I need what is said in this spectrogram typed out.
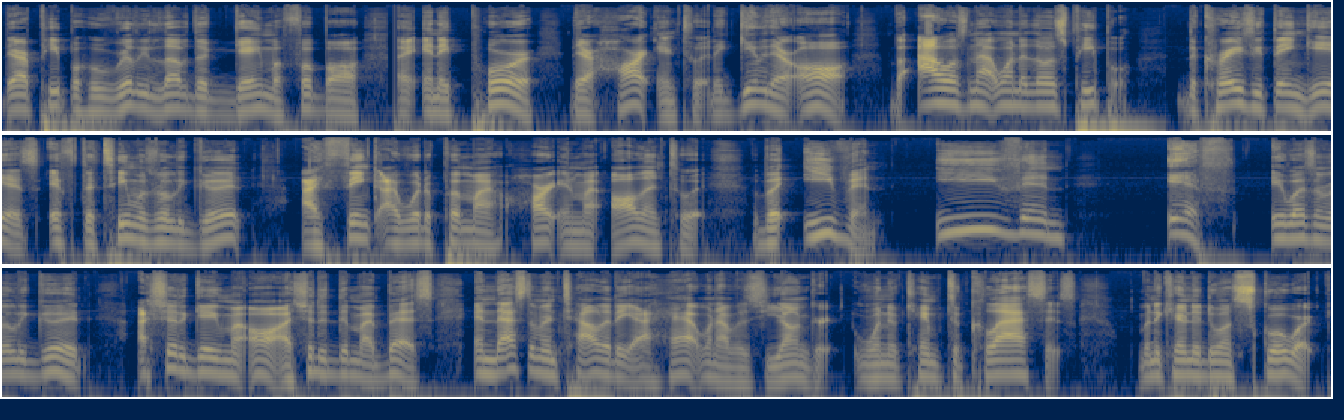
There are people who really love the game of football uh, and they pour their heart into it. They give their all. But I was not one of those people. The crazy thing is, if the team was really good, I think I would have put my heart and my all into it. But even, even if it wasn't really good, I should have gave my all. I should have did my best. And that's the mentality I had when I was younger. When it came to classes, when it came to doing schoolwork,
